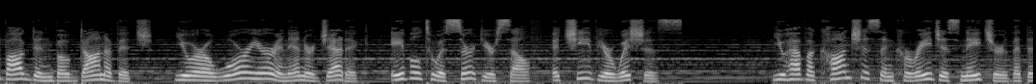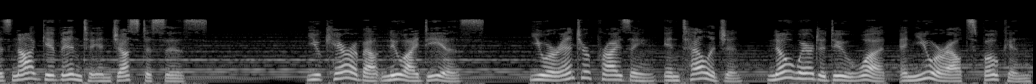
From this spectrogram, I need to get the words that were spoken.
Bogdan Bogdanović, you are a warrior and energetic, able to assert yourself, achieve your wishes. You have a conscious and courageous nature that does not give in to injustices. You care about new ideas. You are enterprising, intelligent, know where to do what, and you are outspoken.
